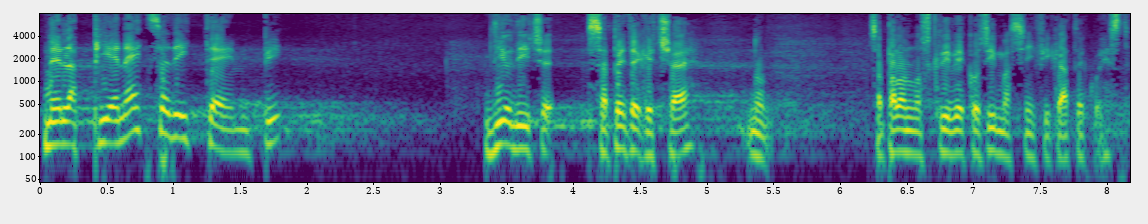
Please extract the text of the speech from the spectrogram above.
nella pienezza dei tempi, Dio dice, sapete che c'è? Non, San Paolo non scrive così, ma il significato è questo.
